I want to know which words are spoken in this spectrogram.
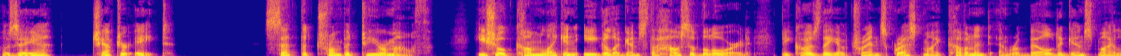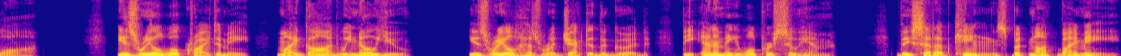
Hosea chapter 8 Set the trumpet to your mouth. He shall come like an eagle against the house of the Lord, because they have transgressed my covenant and rebelled against my law. Israel will cry to me, My God, we know you. Israel has rejected the good. The enemy will pursue him. They set up kings, but not by me.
